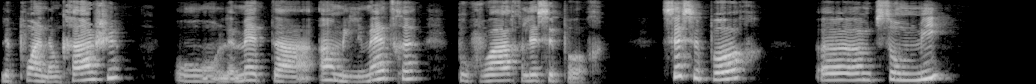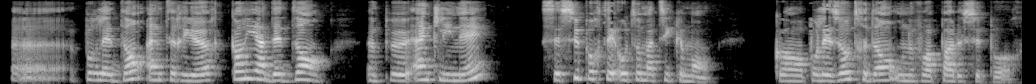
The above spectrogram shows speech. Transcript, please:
le point d'ancrage, on le met à 1 mm pour voir les supports. Ces supports euh, sont mis euh, pour les dents intérieures. Quand il y a des dents un peu inclinées, c'est supporté automatiquement. Quand pour les autres dents, on ne voit pas de support.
